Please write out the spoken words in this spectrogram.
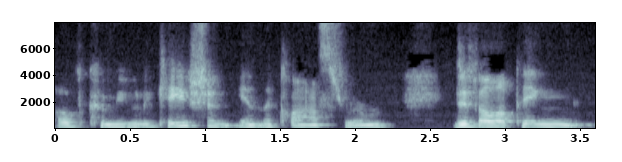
of communication in the classroom, developing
